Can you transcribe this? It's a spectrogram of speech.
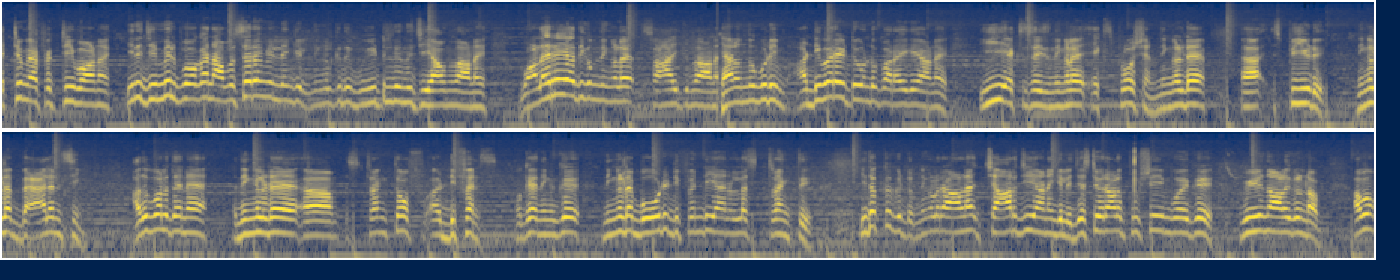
ഏറ്റവും എഫക്റ്റീവാണ് ഇനി ജിമ്മിൽ പോകാൻ അവസരമില്ലെങ്കിൽ നിങ്ങൾക്കിത് വീട്ടിൽ നിന്ന് ചെയ്യാവുന്നതാണ്. വളരെയധികം നിങ്ങളെ സഹായിക്കുന്നതാണ്. ഞാൻ ഒന്നും കൂടിയും അടിവരയിട്ടുകൊണ്ട് പറയുകയാണ്. ഈ എക്സസൈസ് നിങ്ങളെ എക്സ്പ്ലോഷൻ നിങ്ങളുടെ സ്പീഡ് നിങ്ങളുടെ ബാലൻസിങ് അതുപോലെ തന്നെ നിങ്ങളുടെ സ്ട്രെങ്ത് ഓഫ് ഡിഫെൻസ് ഓക്കെ നിങ്ങൾക്ക് നിങ്ങളുടെ ബോഡി ഡിഫെൻഡ് ചെയ്യാനുള്ള സ്ട്രെങ്ത് ഇതൊക്കെ കിട്ടും. നിങ്ങളൊരാളെ ചാർജ് ചെയ്യുകയാണെങ്കിൽ ജസ്റ്റ് ഒരാൾ പുഷ് ചെയ്യുമ്പോഴേക്ക് വീഴുന്ന ആളുകളുണ്ടാവും. അപ്പം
